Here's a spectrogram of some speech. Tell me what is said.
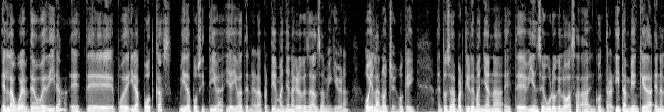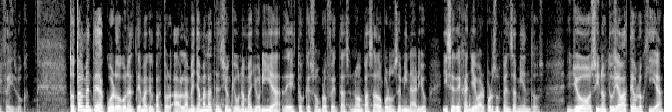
En la web de Obedira, este, puede ir a podcast, Vida Positiva, y ahí va a tener. A partir de mañana creo que se alza Miki, ¿verdad? Hoy en la noche, ok. Entonces a partir de mañana, este, bien seguro que lo vas a, a encontrar. Y también queda en el Facebook. Totalmente de acuerdo con el tema que el pastor habla. Me llama la atención que una mayoría de estos que son profetas no han pasado por un seminario y se dejan llevar por sus pensamientos. Yo, si no estudiaba teología,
